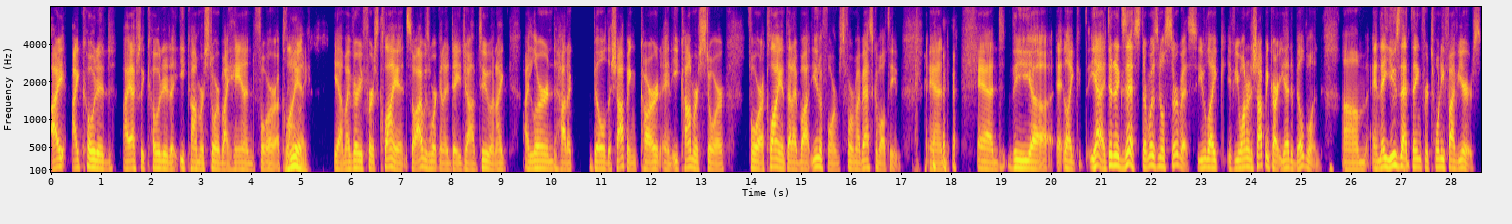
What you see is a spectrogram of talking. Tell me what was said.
I I coded I actually coded an e-commerce store by hand for a client. Really? Yeah, my very first client. So I was working a day job too and I I learned how to build a shopping cart and e-commerce store for a client that I bought uniforms for my basketball team. And and the uh like yeah it didn't exist there was no service you like if you wanted a shopping cart you had to build one um and they used that thing for 25 years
